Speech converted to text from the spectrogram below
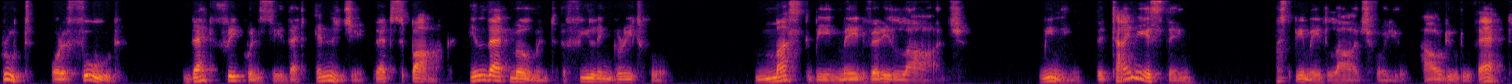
fruit or a food. That frequency, that energy, that spark in that moment, a feeling grateful must be made very large, meaning the tiniest thing must be made large for you. How do you do that?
